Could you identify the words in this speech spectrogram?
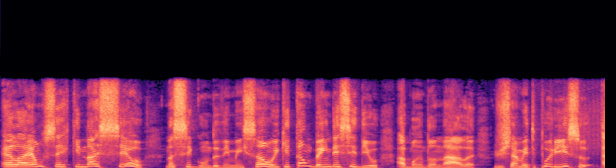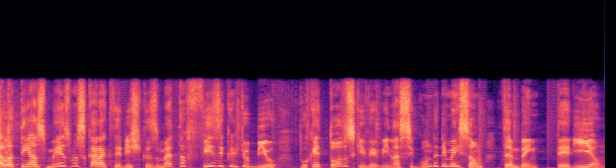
ela é um ser que nasceu na segunda dimensão e que também decidiu abandoná-la. Justamente por isso, ela tem as mesmas características metafísicas do Bill, porque todos que vivem na segunda dimensão também teriam.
